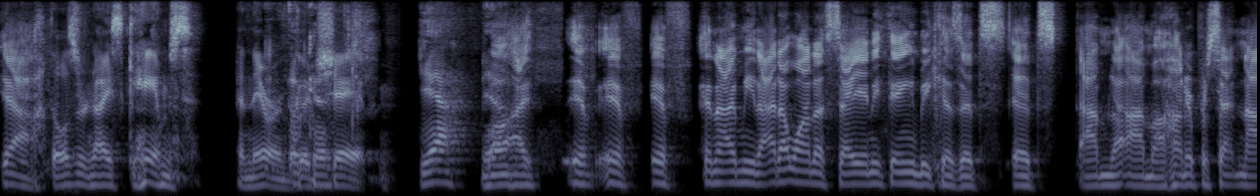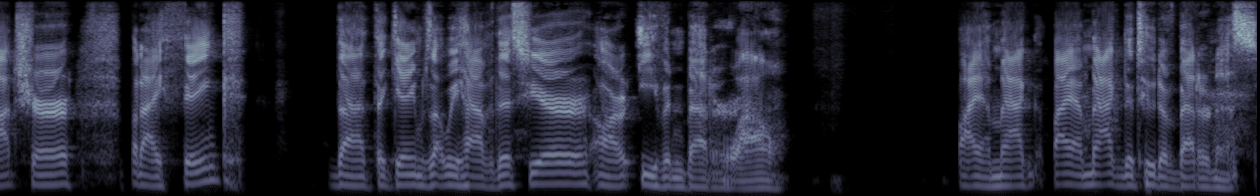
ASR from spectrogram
Yeah. Those are nice games, and they were in good shape. yeah, yeah. Well, I if if if and I mean I don't want to say anything because it's it's I'm not I'm hundred percent not sure, but I think that the games that we have this year are even better Wow. by a mag by a magnitude of betterness.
